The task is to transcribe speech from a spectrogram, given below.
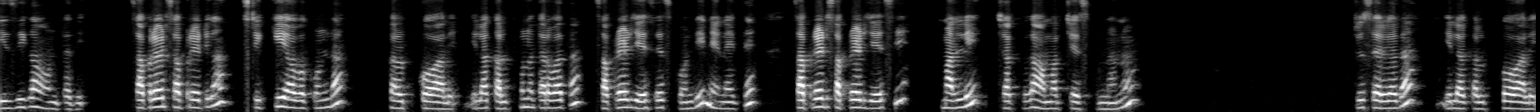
ఈజీగా ఉంటుంది. సపరేట్ సపరేట్గా స్టిక్కీ అవ్వకుండా కలుపుకోవాలి. ఇలా కలుపుకున్న తర్వాత సపరేట్ చేసేసుకోండి. నేనైతే సపరేట్ సపరేట్ చేసి మళ్ళీ చక్కగా అమర్చేసుకున్నాను. చూసారు కదా? ఇలా కలుపుకోవాలి.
